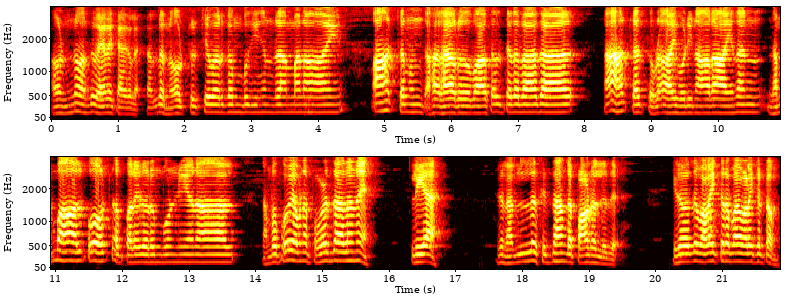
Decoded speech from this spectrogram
அவன் இன்னும் வந்து வேலைக்காகலை. நல்ல நோற்றுச்சு வர்க்கம் புகின்ற மனாய் மாற்றமும் தகராரோ வாசல் திறவாதார் நாற்ற ஒடி நாராயணன் நம்மால் போற்ற பறைதரும் புண்ணியனால். நம்ம போய் அவனை புகழ்ந்தாதானே? இல்லையா? இது நல்ல சித்தாந்த பாடல் இது. இதை வந்து வளைக்கிறப்பா வளைக்கட்டும்?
